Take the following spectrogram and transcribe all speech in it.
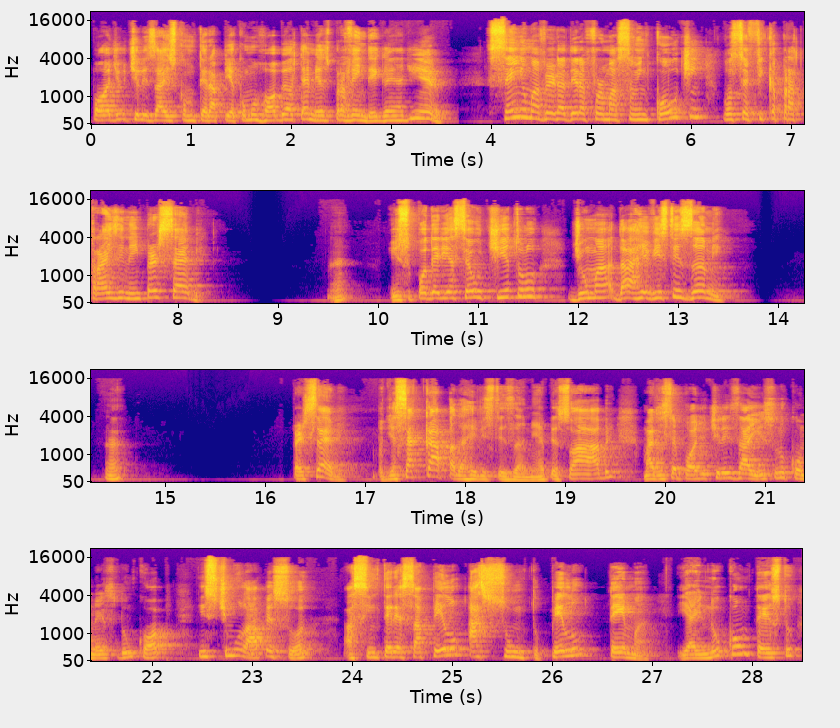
pode utilizar isso como terapia, como hobby ou até mesmo para vender e ganhar dinheiro. Sem uma verdadeira formação em coaching, você fica para trás e nem percebe. Né? Isso poderia ser o título de uma da revista Exame. Né? Percebe? Podia ser a capa da revista Exame. Aí a pessoa abre, mas você pode utilizar isso no começo de um copy e estimular a pessoa a se interessar pelo assunto, pelo tema. E aí, no contexto,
